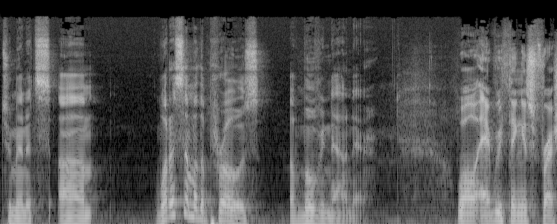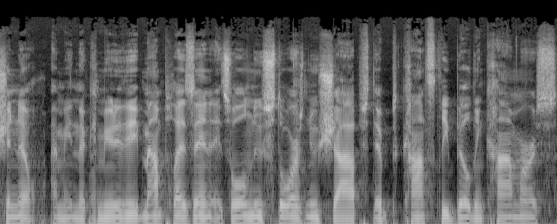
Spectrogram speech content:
two minutes. Um, what are some of the pros of moving down there? Well, everything is fresh and new. I mean, the community, Mount Pleasant, it's all new stores, new shops. They're constantly building commerce.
